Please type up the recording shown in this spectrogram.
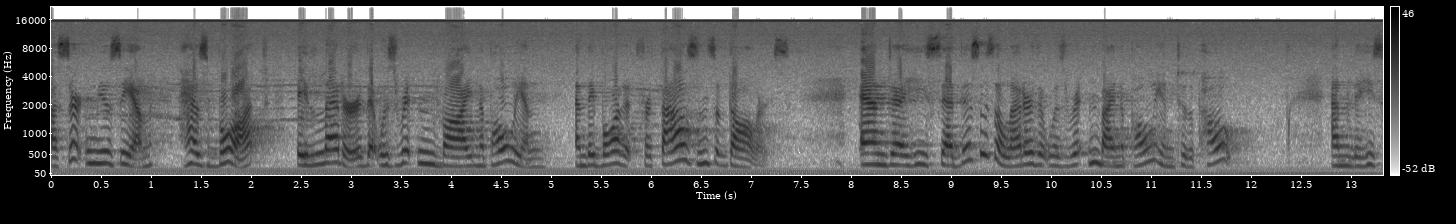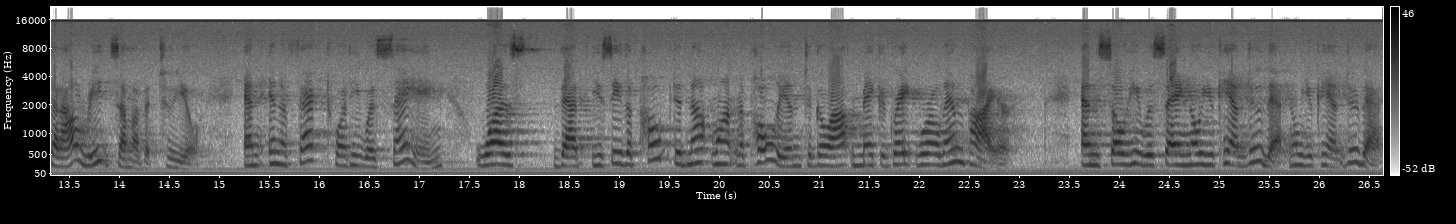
a certain museum has bought a letter that was written by Napoleon and they bought it for thousands of dollars. And uh, he said, This is a letter that was written by Napoleon to the Pope. And he said, I'll read some of it to you. And in effect, what he was saying was that, you see, the Pope did not want Napoleon to go out and make a great world empire. And so he was saying, No, you can't do that. No, you can't do that.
